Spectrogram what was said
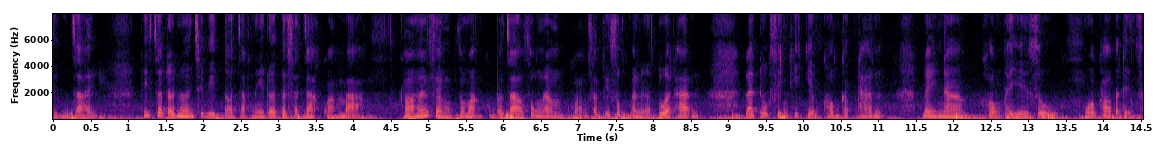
สินใจ ที่จะดำเนินชีวิตต่อจากนี้โดยปราศจากความบาป ขอให้แสงสว่างของพระเจ้าทรงนำความสันติสุขมาเหนือตัวท่าน และทุกสิ่งที่เกี่ยวข้องกับท่าน ในนามของพระเยซู หัวข้อประเด็นส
